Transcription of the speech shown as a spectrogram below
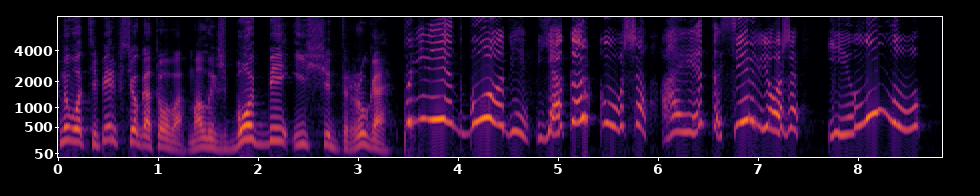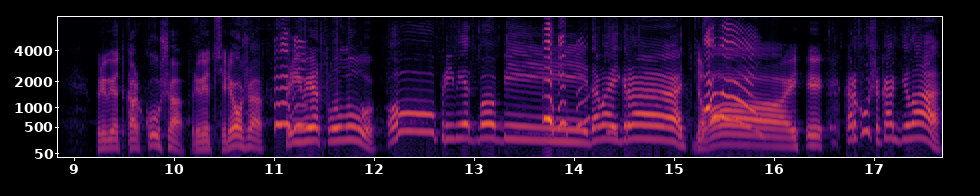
Ну вот, теперь все готово. Малыш Бобби ищет друга. Привет, Бобби! Я Каркуша, а это Сережа и Лулу. Привет, Каркуша. Привет, Сережа. Привет, Лулу. О, привет, Бобби. Давай играть. Давай. Каркуша, как дела?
